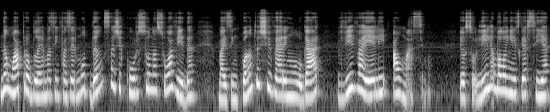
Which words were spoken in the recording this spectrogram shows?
não há problemas em fazer mudanças de curso na sua vida, mas enquanto estiver em um lugar, viva ele ao máximo. Eu sou Lilian Bolonhês Garcia,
